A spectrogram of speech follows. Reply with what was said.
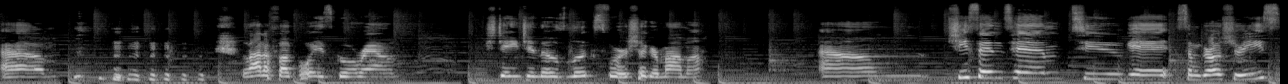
Um, a lot of fuckboys go around exchanging those looks for a sugar mama. Um, she sends him to get some groceries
